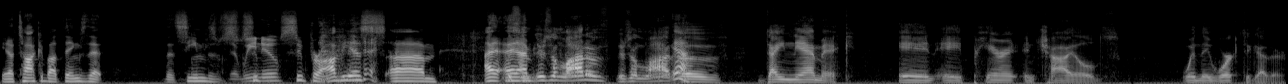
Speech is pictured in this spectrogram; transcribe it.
you know, talk about things that that seemed That we sup- knew. super obvious. um, I, and Listen, I'm there's a lot of there's a lot Yeah. of dynamic in a parent and child's when they work together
